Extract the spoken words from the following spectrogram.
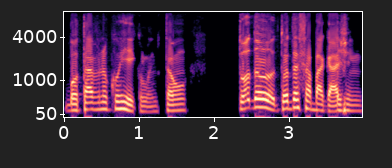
botava no currículo. Então todo, toda essa bagagem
